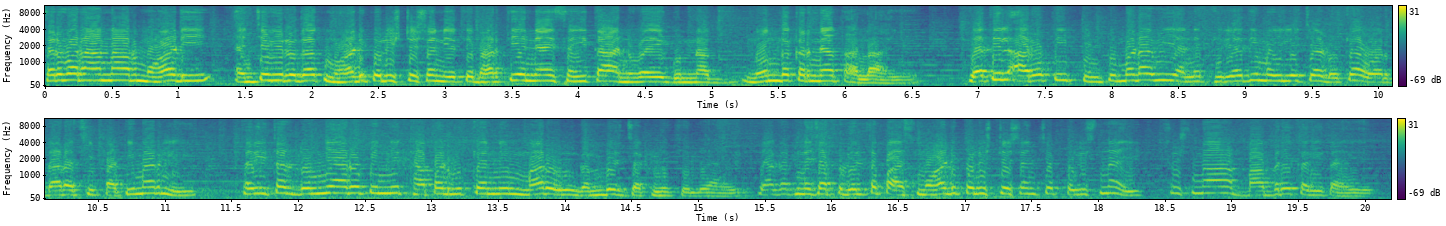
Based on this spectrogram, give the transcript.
सर्व राहणार मोहाडी यांच्या विरोधात मोहाडी पोलीस स्टेशन येथे भारतीय न्याय संहिता अन्वये गुन्हा नोंद करण्यात आला आहे. यातील आरोपी पिंटू मडावी याने फिर्यादी महिलेच्या डोक्यावर दाराची पाटी मारली तर इतर दोन्ही आरोपींनी थापडबुक्यांनी मारून गंभीर जखमी केली आहे. या घटनेचा पुढील तपास मोहाडी पोलीस स्टेशनचे पोलीस नाईक सुषमा बाबरे करीत आहेत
